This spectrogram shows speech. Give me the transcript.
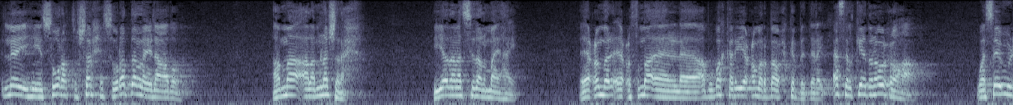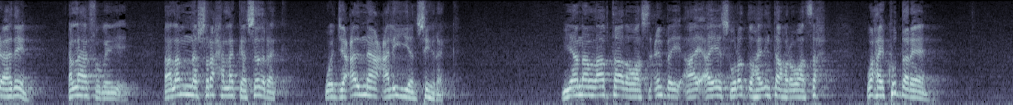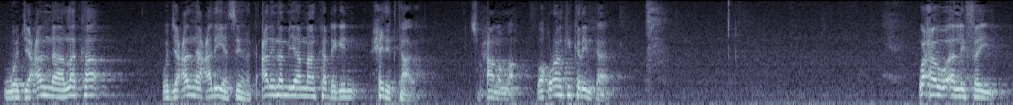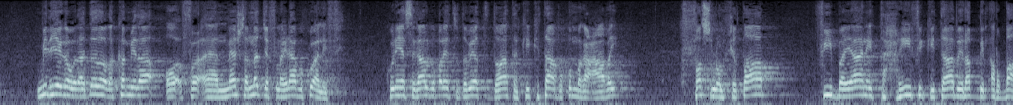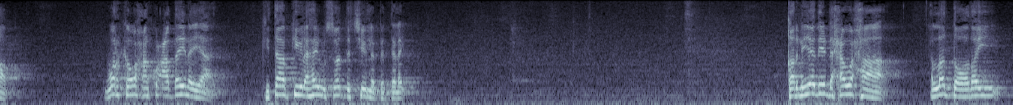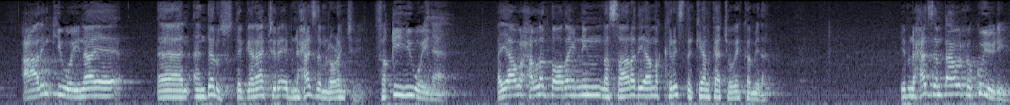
leeyihiin suuratu sharxi suuraddan la idhaahdo ama alam nashrax iyadana sidan may ahayn ee cumaan abubakar iyo cumar baa wax ka bedelay asalkeeduna wuxuu ahaa waa say u yidhaahdeen? Allaha fogeeye alam nashrax laka sadrak wajacalnaa caliyan sihrak. Miyaanaan laabtaada waasicin bay ayay suuraddu ahayd. Intaa hore waa sax. Waxay ku dareen wajacalnaa laka wajacalnaa caliyan sihrak. Calina miyaanaan ka dhigin xididkaaga. Subxaan allah waa qur'aankii kariimkaa waxa uu alifay mid iyaga wadaadadooda ka mida oo meesha najaf buu ku alifay. Kun iyo sagaal boqol iyo toddobiyo toddobaatankii kitaabu ku magacaabay. Faslu lkhitaab fii bayaani taxriifi kitaabi rabbi اlarbaab warka waxaan ku caddaynayaa kitaabkii ilaahay uu soo dejiyey la bedelay qarniyadii dhexe waxaa la dooday caalimkii weynaaye andalus deganaan jira ibnu xasam la odhan jiray. Faqiihii weynaa. Ayaa waxaa la dooday nin nasaaradii ama kiristankii halkaa joogay ka mid ah. Ibnu xasam baa wuxuu ku yidhi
